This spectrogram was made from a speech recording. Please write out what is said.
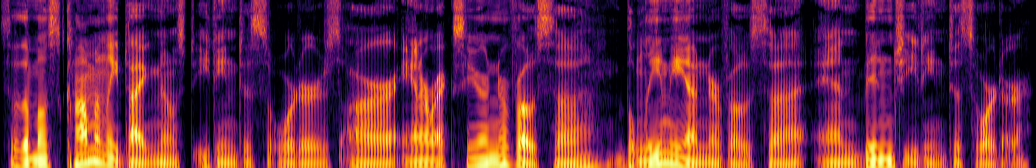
So, the most commonly diagnosed eating disorders are anorexia nervosa, bulimia nervosa, and binge eating disorder.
